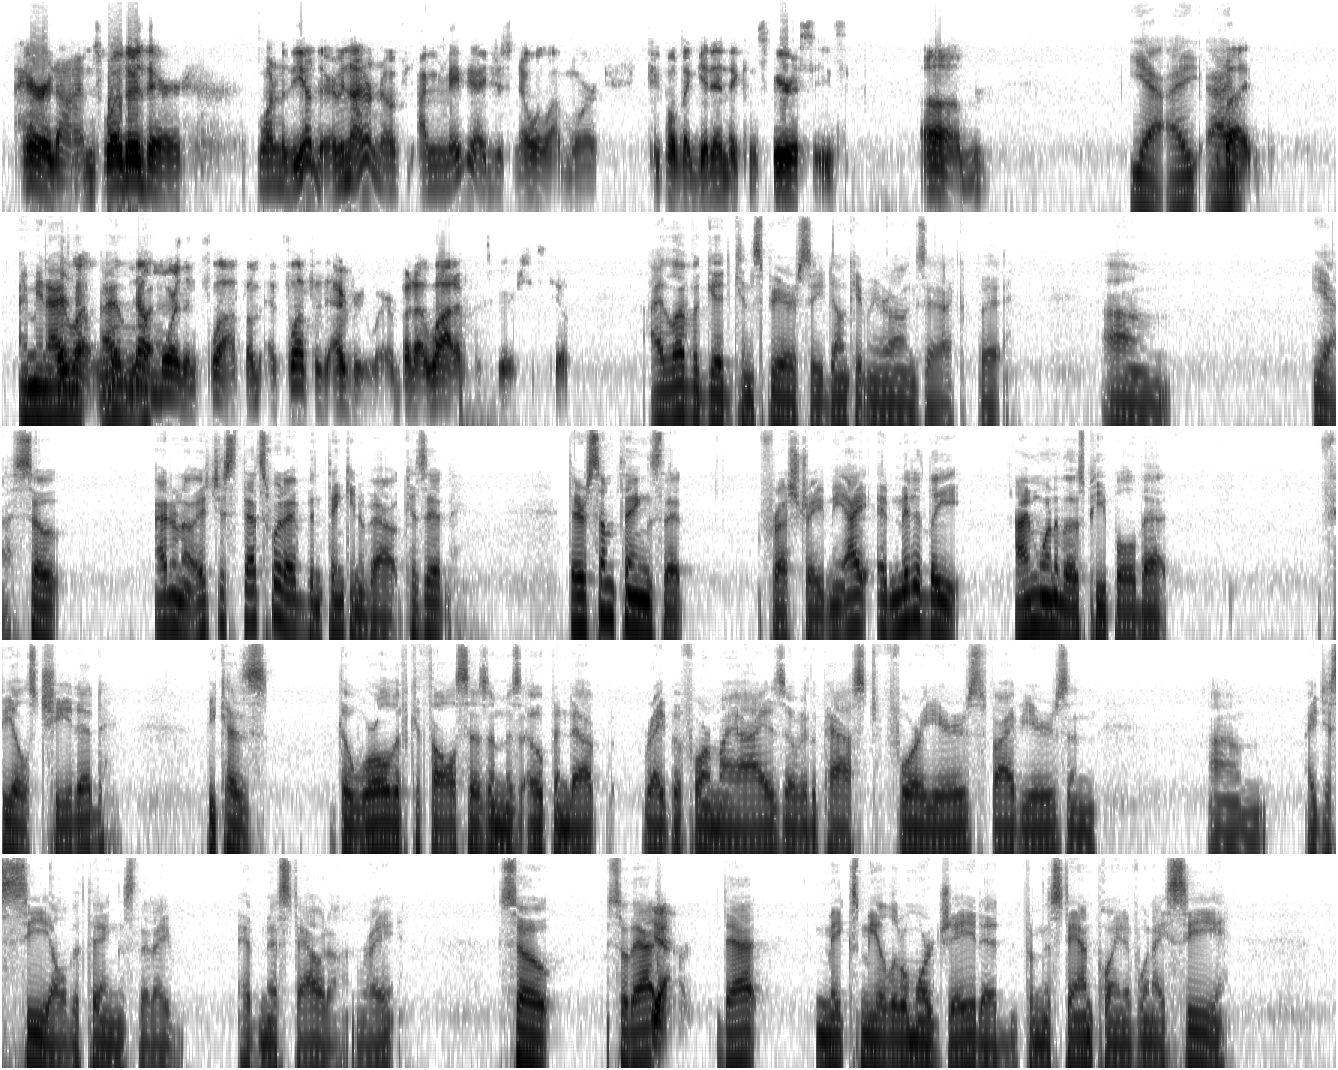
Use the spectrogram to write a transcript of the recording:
paradigms, whether they're one or the other. I mean, I don't know if, I mean, maybe I just know a lot more people that get into conspiracies. Um, yeah, I, I, but, I mean, I, lo- not, I lo- not more than fluff. I'm, fluff is everywhere, but a lot of conspiracies too. I love a good conspiracy. Don't get me wrong, Zach, but, um, yeah. So I don't know. It's just that's what I've been thinking about because it. There are some things that frustrate me. I admittedly, I'm one of those people that feels cheated because the world of Catholicism has opened up right before my eyes over the past four years, five years, and um, I just see all the things that I have missed out on, right? So so that Yeah. that makes me a little more jaded from the standpoint of when I see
